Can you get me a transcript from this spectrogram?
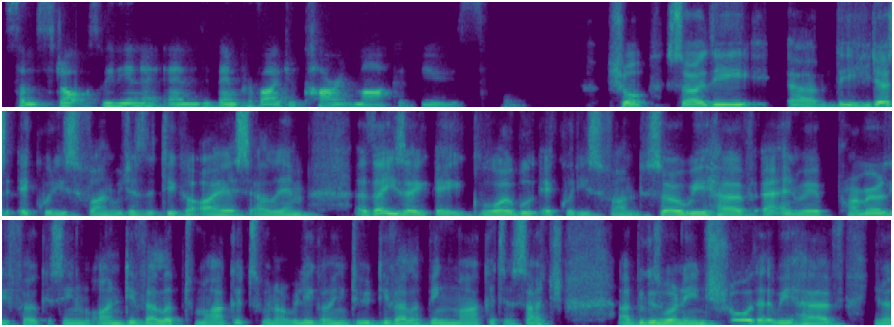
some stocks within it, and then provide your current market views. Sure. So the uh, the Hejaz Equities Fund, which is the ticker ISLM, uh, that is a, a global equities fund. So we have, and we're primarily focusing on developed markets. We're not really going to developing markets as such, uh, because we want to ensure that we have, you know,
